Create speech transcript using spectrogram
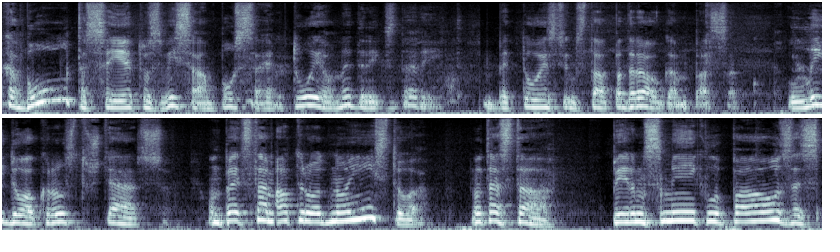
Tā kā bultas iet uz visām pusēm, to jau nedrīkst darīt. Bet to es jums tā pa draugam pasaku. Lido krustu šķērsu, un pēc tam atrod no īsto. Nu, tas tā, pirms mīklu pauzes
